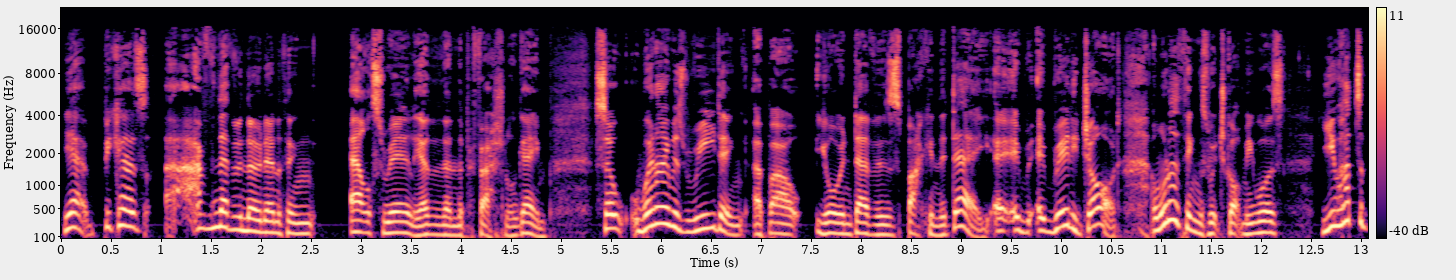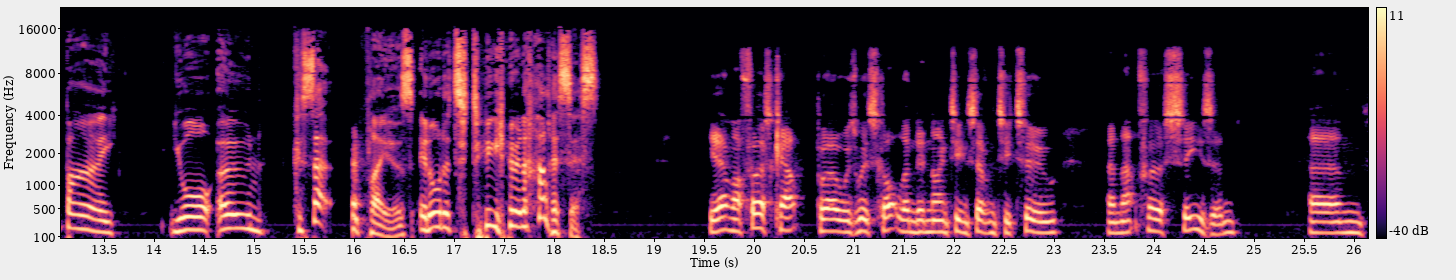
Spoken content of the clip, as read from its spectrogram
Yeah, because I've never known anything else really other than the professional game. So when I was reading about your endeavours back in the day, it, it really jarred. And one of the things which got me was you had to buy your own cassette players in order to do your analysis. Yeah, my first cap uh, was with Scotland in 1972, and that first season, um,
